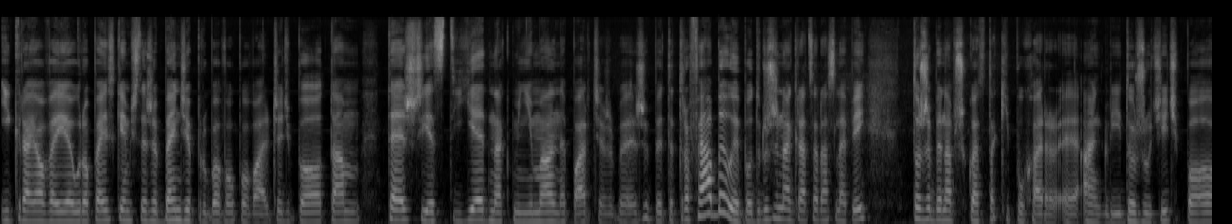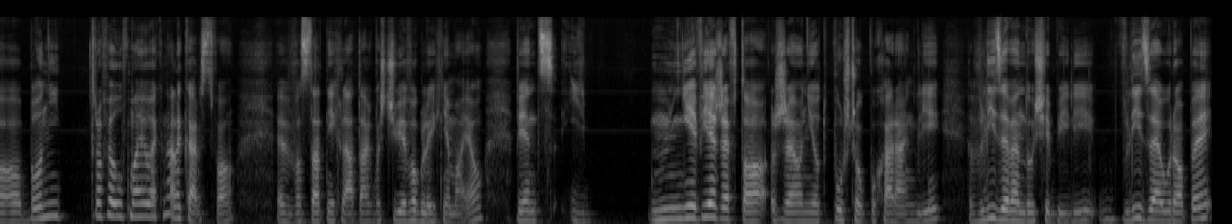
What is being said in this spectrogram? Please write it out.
i krajowe, i europejskie. Myślę, że będzie próbował powalczyć, bo tam też jest jednak minimalne parcie, żeby, żeby te trofea były, bo drużyna gra coraz lepiej. To, żeby na przykład taki puchar e, Anglii dorzucić, bo, bo oni trofeów mają jak na lekarstwo w ostatnich latach, właściwie w ogóle ich nie mają, więc i nie wierzę w to, że oni odpuszczą Puchar Anglii, w lidze będą się bili, w lidze Europy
